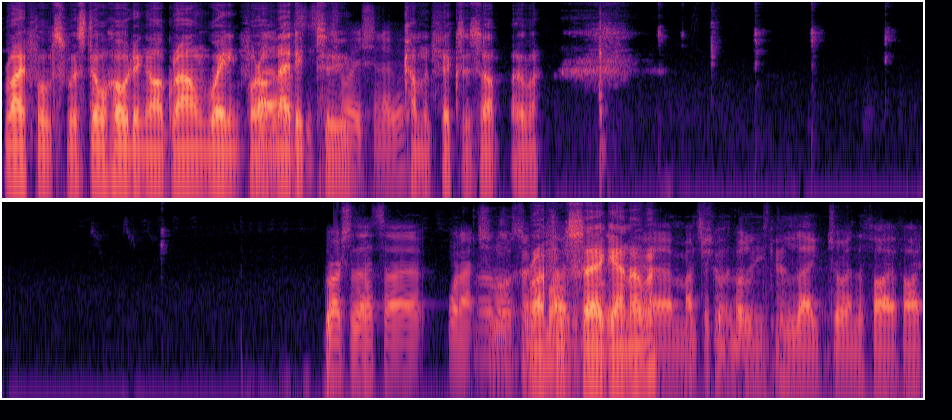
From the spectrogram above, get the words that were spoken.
Rifles, we're still holding our ground, waiting for Uh, our medic to over? come and fix us up. Over. Roger that. Uh, one actual Oh, also okay. Rifles, say again, getting, over. Uh, magical bullet to the leg during the firefight.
